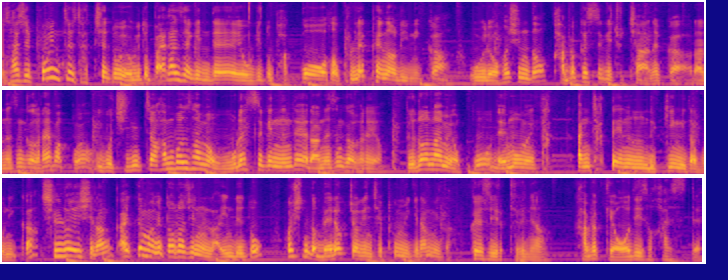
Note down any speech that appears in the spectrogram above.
사실 포인트 자체도 여기도 빨간색인데 여기도 바꿔서 블랙 패널이니까 오히려 훨씬 더 가볍게 쓰기 좋지 않을까라는 생각을 해봤고요. 이거 진짜 한 번 사면 오래 쓰겠는데 라는 생각을 해요. 늘어남이 없고 내 몸에 딱 안착되는 느낌이다 보니까 실루엣이랑 깔끔하게 떨어지는 라인들도 훨씬 더 매력적인 제품이긴 합니다. 그래서 이렇게 그냥 가볍게 어디서 갔을 때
